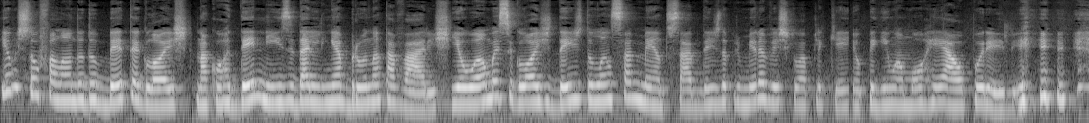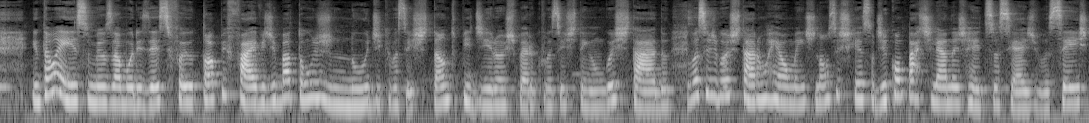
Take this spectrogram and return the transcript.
E eu estou falando do BT Gloss na cor Denise da linha Bruna Tavares. E eu amo esse gloss desde o lançamento, sabe? Desde a primeira vez que eu apliquei, eu peguei um amor real por ele. então é isso, meus amores. Esse foi o top 5 de batons nude nude que vocês tanto pediram. Eu espero que vocês tenham gostado. Se vocês gostaram, realmente não se esqueçam de compartilhar nas redes sociais de vocês,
